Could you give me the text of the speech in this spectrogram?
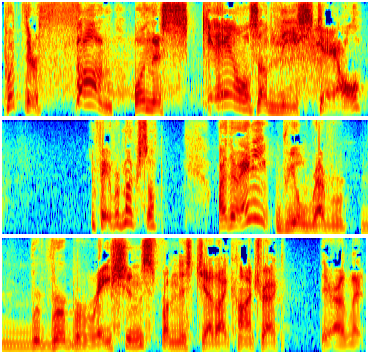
put their thumb on the scales of the scale in favor of Microsoft. Are there any real rever- reverberations from this Jedi contract? There, I let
